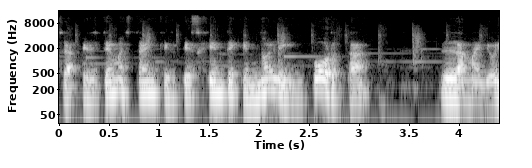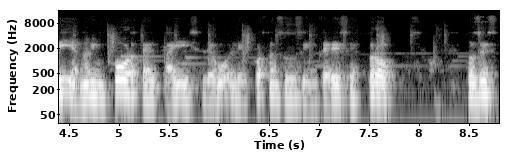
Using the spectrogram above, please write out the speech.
O sea, el tema está en que es gente que no le importa la mayoría, no le importa el país, le, le importan sus intereses propios. Entonces,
